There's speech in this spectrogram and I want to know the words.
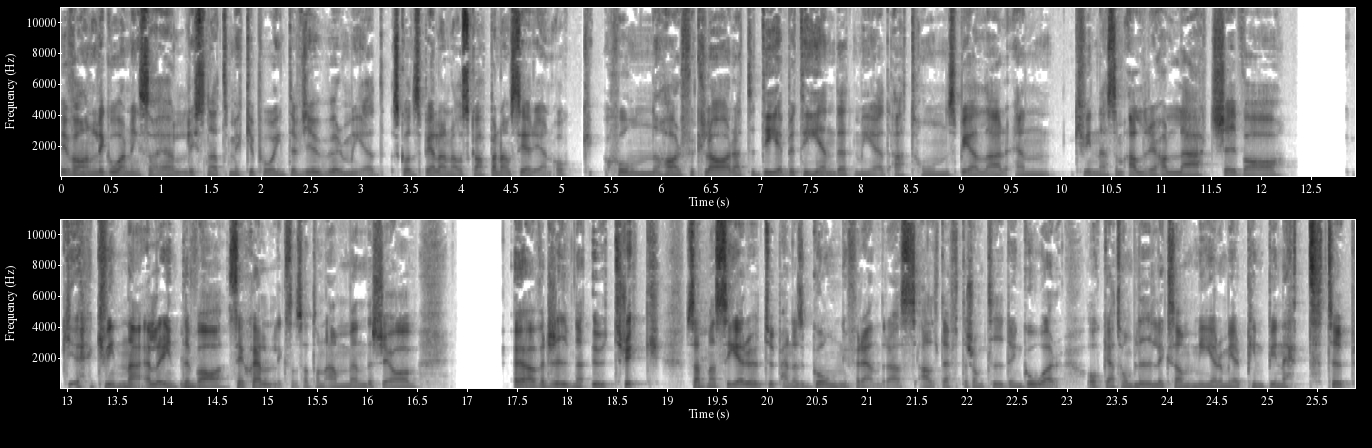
i vanlig ordning så har jag lyssnat mycket på intervjuer med skådespelarna och skaparna av serien och hon har förklarat det beteendet med att hon spelar en kvinna som aldrig har lärt sig vara kvinna eller inte vara sig själv liksom så att hon använder sig av överdrivna uttryck. Så att man ser hur typ hennes gång förändras allt eftersom tiden går. Och att hon blir liksom mer och mer pimpinett typ.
